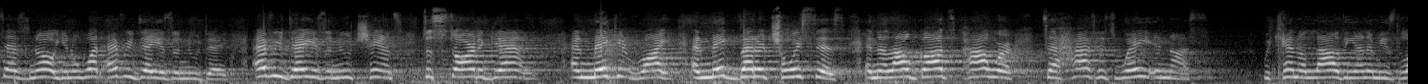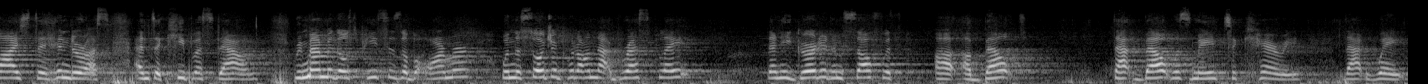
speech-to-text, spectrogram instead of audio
says, No, you know what? Every day is a new day. Every day is a new chance to start again and make it right and make better choices and allow God's power to have his way in us. We can't allow the enemy's lies to hinder us and to keep us down. Remember those pieces of armor? When the soldier put on that breastplate, then he girded himself with uh, a belt. That belt was made to carry that weight.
